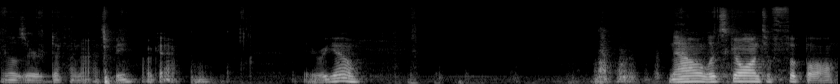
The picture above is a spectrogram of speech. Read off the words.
Those are definitely not SP. Okay. Here we go. Now let's go on to football.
